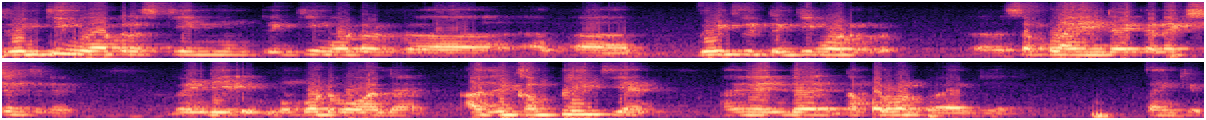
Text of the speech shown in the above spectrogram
ഡ്രിങ്കിങ് വാട്ടർ സ്കീമും ഡ്രിങ്കിങ് വാട്ടർ വീട്ടിൽ ഡ്രിങ്കിങ് വാട്ടർ സപ്ലൈന്റെ കണക്ഷൻസിന് വേണ്ടി മുമ്പോട്ട് പോകാൻ അത് കംപ്ലീറ്റ് ചെയ്യാൻ അത് എന്റെ നമ്പർ വൺ പ്രയോറിറ്റി ആയിരിക്കും. Thank you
